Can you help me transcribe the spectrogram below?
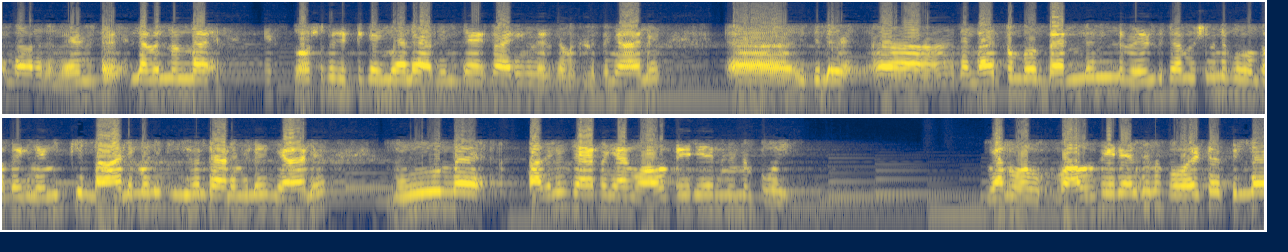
എന്താ പറയുക വേൾഡ് ലെവലിലുള്ള എക്സ്പോഷർ കിട്ടിക്കഴിഞ്ഞാൽ അതിന്റെ കാര്യങ്ങൾ എടുക്കാൻ പറ്റുള്ളൂ. ഇപ്പൊ ആ, ഇതിൽ രണ്ടായിരത്തി ഒമ്പത് ബെർലിനിൽ വേൾഡ് ചാമ്പ്യൻഷിപ്പിന് പോകുമ്പോഴത്തേക്കും എനിക്ക് നാല് മണിക്ക് ഈവന്റ് ആണെങ്കിൽ ഞാൻ മൂന്ന് പതിനഞ്ചായപ്പോ ഞാൻ വോളണ്ടിയറിയിൽ നിന്നും പോയി. ഞാൻ വോളണ്ടിയറിയിൽ നിന്ന് പോയിട്ട് പിന്നെ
